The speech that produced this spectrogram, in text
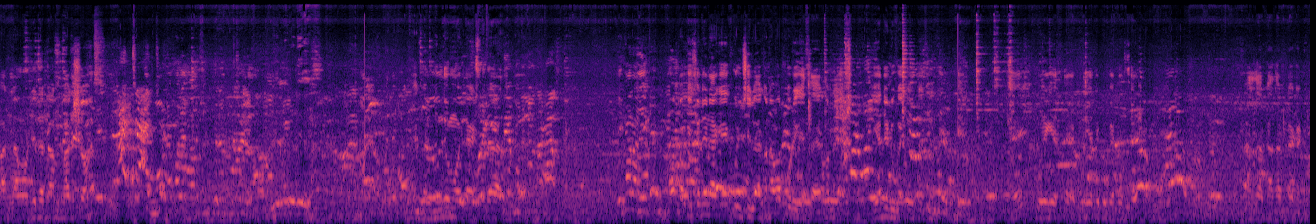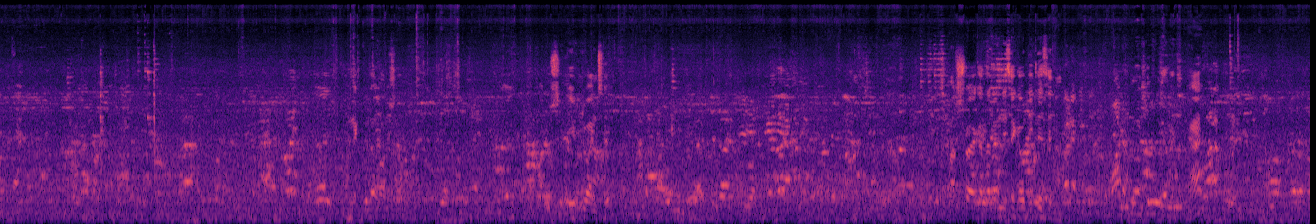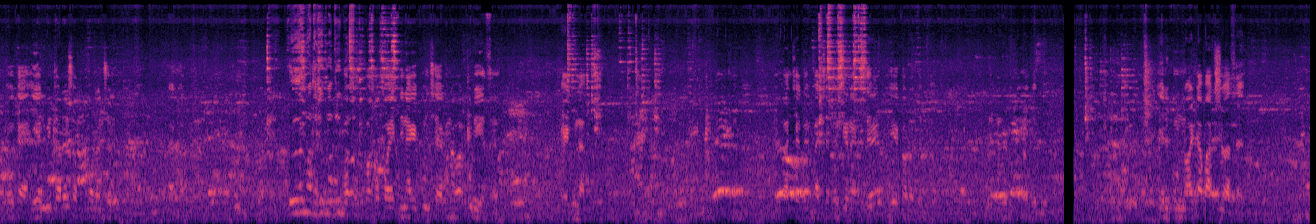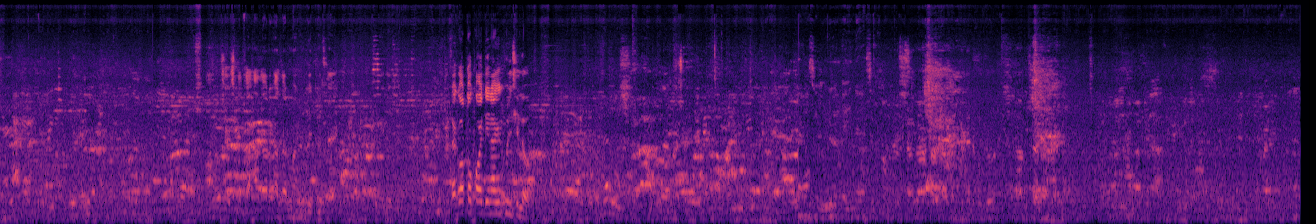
বাংলা মসজিদের ডান বাক্স। হিন্দু মহিলা কিছুদিন আগে খুলছিল, এখন আবার পড়ে গেছে, এখন ইয়াতে ঢুকাইতে হইতেছে। এই পড়ে গেছে, এখন ইয়াতে ঢুকাইতেছে। হাজার হাজার টাকা অনেকগুলো বাক্স মানুষ একটু আনছে। পাঁচশো এক হাজারের নিচে কেউ দিতেছে না। হ্যাঁ? ওকে এর ভিতরে সব পড়ান শুরু গত গত কয়েকদিন আগে খুলছে এখন আবার পুড়ে গেছে। এগুলা। করার জন্য। এরকম নয়টা বাক্স আছে। হাজার হাজার মানুষ এটা গত কয়দিন আগে খুলছিল?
